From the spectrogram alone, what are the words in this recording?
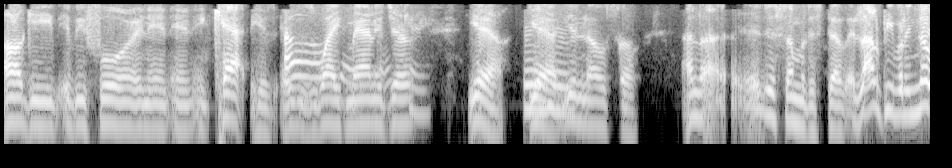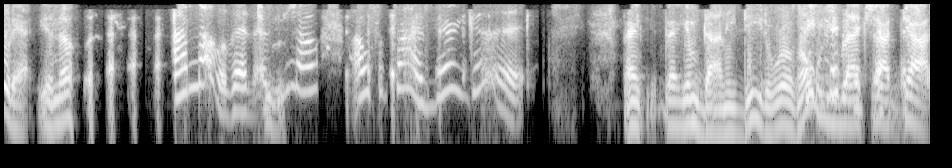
Augie before, and and and, and Kat, his Oh, his wife okay, manager. okay. Yeah, yeah, Mhm. you know. So I know it's just some of the stuff. A lot of people didn't know that, you know. I know that. uh, You know, I was surprised. Very good. Thank you, thank you. I'm Donny D, the world's only black shock jock.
